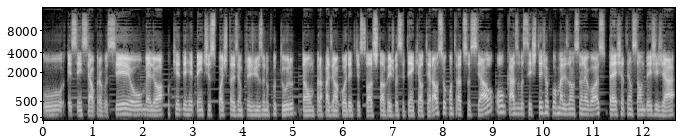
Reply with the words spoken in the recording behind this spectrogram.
o essencial para você ou o melhor, porque de repente isso pode trazer um prejuízo no futuro. Então, para fazer um acordo entre sócios, talvez você tenha que alterar o seu contrato social ou caso você esteja formalizando o seu negócio, preste atenção desde já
